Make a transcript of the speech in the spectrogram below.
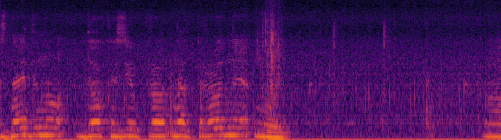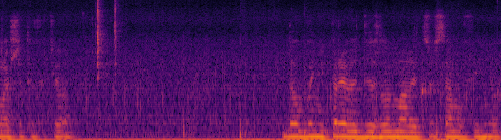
Знайдено доказів про надприродне 0. Ну, що ти хотіла? Довбані привиди зламали цю саму фігню.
